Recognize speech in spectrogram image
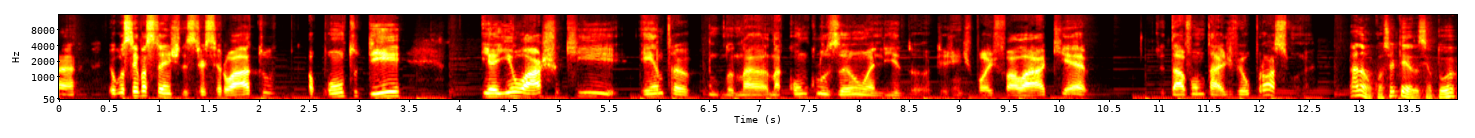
É, eu gostei bastante desse terceiro ato, ao ponto de. E aí eu acho que entra na, na conclusão ali do que a gente pode falar, que é dar vontade de ver o próximo, né? Ah, não, com certeza. Assim, eu tô...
